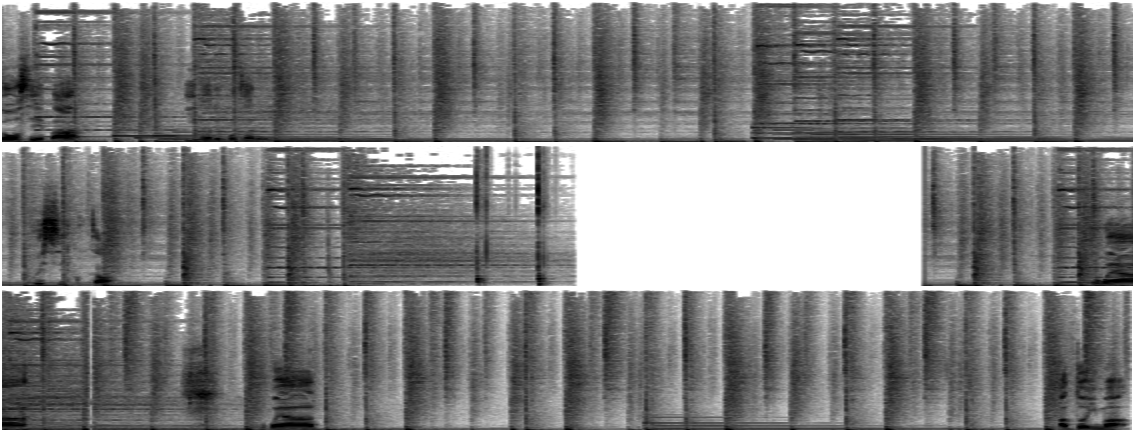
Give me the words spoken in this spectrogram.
どうすればいいのでござる？部室行くか。どこや？どこや？あと今、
